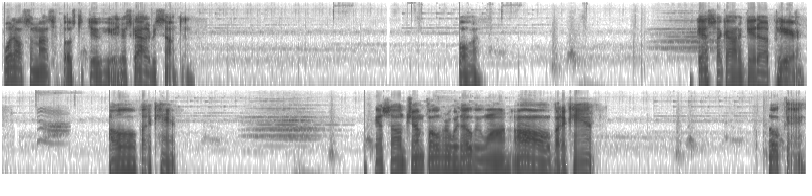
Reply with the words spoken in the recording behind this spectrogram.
What else am I supposed to do here? There's gotta be something. Boy. I guess I gotta get up here. Oh, but I can't. Guess I'll jump over with Obi-Wan. Oh, but I can't. Okay.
